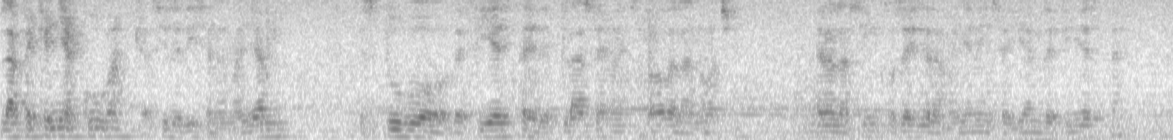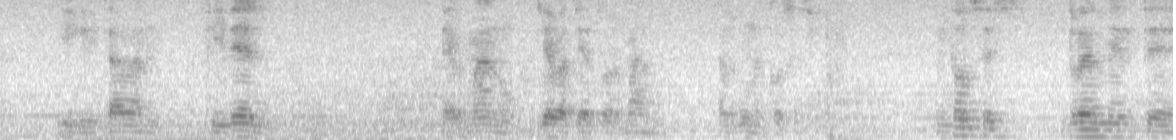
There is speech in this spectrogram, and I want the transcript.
la pequeña Cuba, que así le dicen a Miami, estuvo de fiesta y de plácemes toda la noche. Eran las 5 o 6 de la mañana y seguían de fiesta y gritaban, Fidel, hermano, llévate a tu hermano, alguna cosa así. Entonces, realmente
